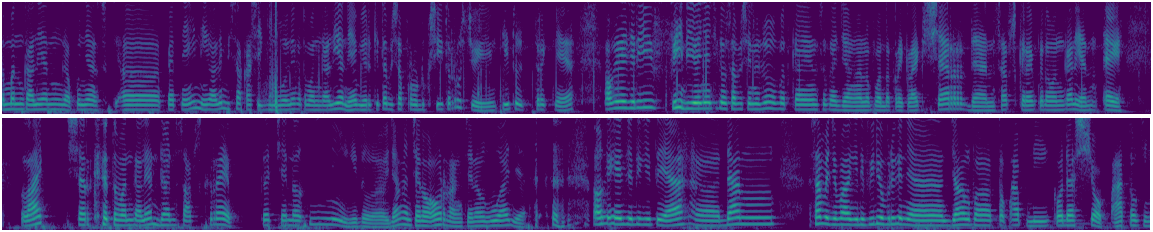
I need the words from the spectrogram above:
teman kalian nggak punya uh, petnya ini kalian bisa kasih glue ke teman kalian ya biar kita bisa produksi terus cuy. Itu triknya ya. Oke jadi videonya cukup sampai sini dulu. Buat kalian suka jangan lupa untuk klik like share dan subscribe ke teman kalian. Eh like share ke teman kalian dan subscribe ke channel ini gitu loh jangan channel orang channel gua aja oke jadi gitu ya uh, dan Sampai jumpa lagi di video berikutnya. Jangan lupa top up di Koda Shop atau King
